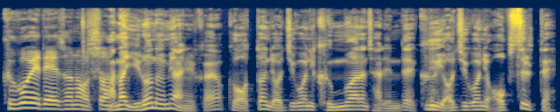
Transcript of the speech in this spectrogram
그거에 대해서는 어떤 아마 이런 의미 아닐까요? 그 어떤 여직원이 근무하는 자리인데 그 여직원이 없을 때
